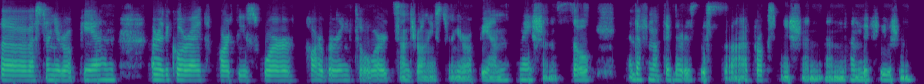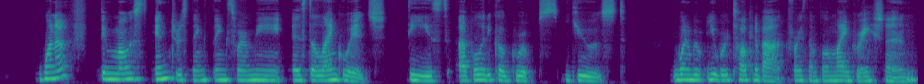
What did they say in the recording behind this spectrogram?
uh, Western European radical right parties were harboring towards Central and Eastern European nations. So definitely there is this uh, approximation and, and diffusion. One of the most interesting things for me is the language these uh, political groups used when we, you were talking about, for example, migration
